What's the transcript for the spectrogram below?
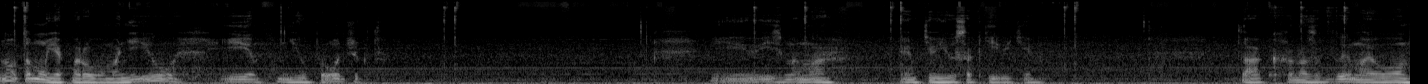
Ну, тому як ми робимо New і New Project. І візьмемо MTViews Activity. Так, назвемо його.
